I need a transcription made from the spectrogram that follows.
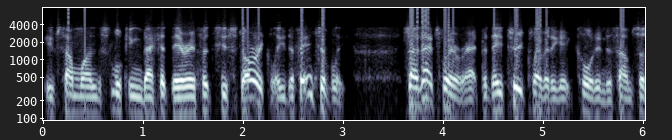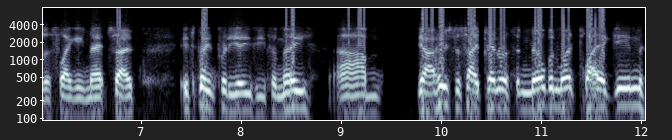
if someone's looking back at their efforts historically defensively. So that's where we're at. But they're too clever to get caught into some sort of slanging match. So it's been pretty easy for me. Um, yeah, who's to say Penrith and Melbourne won't play again?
